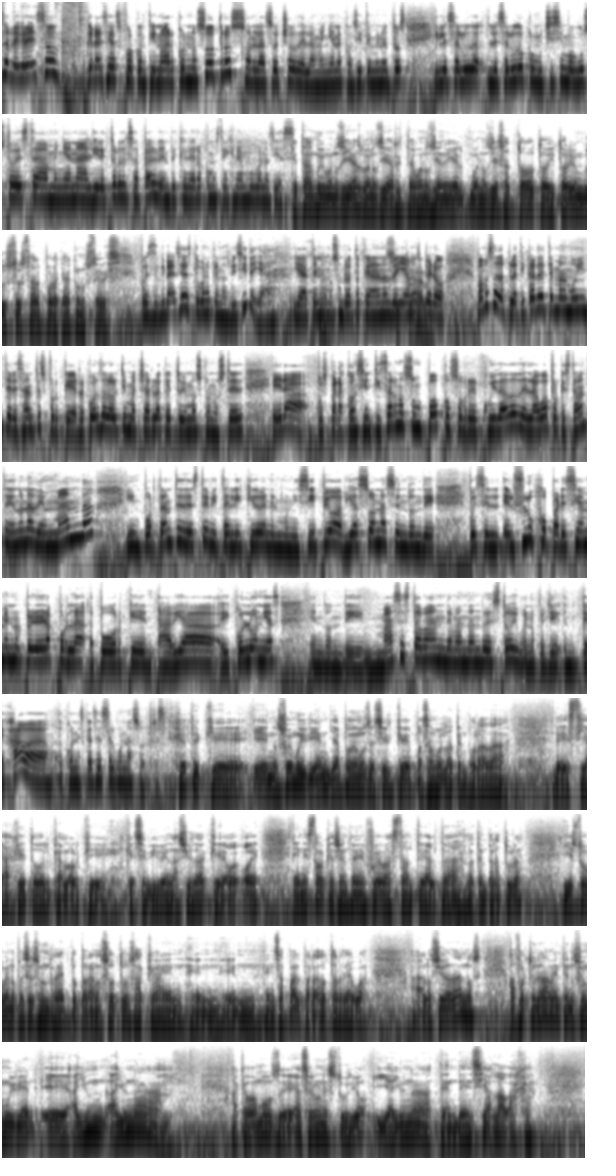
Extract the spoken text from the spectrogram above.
de regreso. Gracias por continuar con nosotros. Son las 8 de la mañana con 7 minutos y les saluda, les saludo con muchísimo gusto esta mañana al director del Zapal, Enrique de Aro. ¿Cómo está, ingeniero? Muy buenos días. ¿Qué tal? Muy buenos días. Buenos días, Rita. Buenos días, Miguel. Buenos días a todo tu auditorio. Un gusto estar por acá con ustedes. Pues gracias. Qué bueno que nos visita ya. Ya tenemos un rato que no nos veíamos, pero vamos a platicar de temas muy interesantes porque recuerdo la última charla que tuvimos con usted era pues para concientizarnos un poco sobre el cuidado del agua porque estaban teniendo una demanda importante de este vital líquido en el municipio. Había zonas en donde pues el, flujo parecía menor, pero era por la porque había eh, colonias en donde más estaban demandando esto y bueno, pues dejaba con escasez algunas otras. Fíjate que eh, nos fue muy bien, ya podemos decir que pasamos la temporada de estiaje, todo el calor que, que se vive en la ciudad, que hoy, en esta ocasión también fue bastante alta la temperatura y esto bueno pues es un reto para nosotros acá en, en, en, Zapal para dotar de agua a los ciudadanos. Afortunadamente nos fue muy bien. Eh, hay, un, hay una acabamos de hacer un estudio y hay una tendencia a la baja.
